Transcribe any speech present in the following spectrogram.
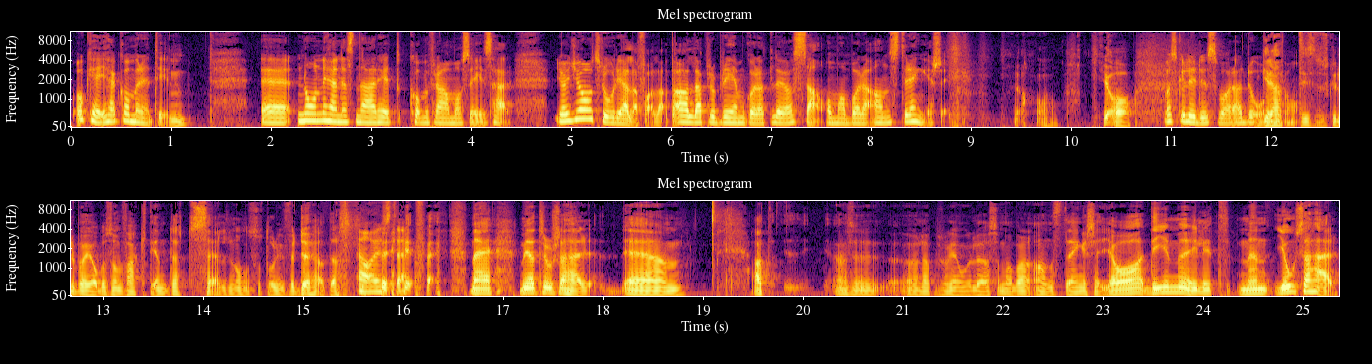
Okej, här kommer en till. Eh, någon i hennes närhet kommer fram och säger så här. Ja, jag tror i alla fall att alla problem går att lösa om man bara anstränger sig. Ja. ja, Vad skulle du svara då? grattis, du skulle börja jobba som vakt i en dödscell, någon som står inför döden. Ja, just det. Nej, men jag tror så här, ehm, att alltså, alla problem går att lösa om man bara anstränger sig. Ja, det är ju möjligt, men jo, så här.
